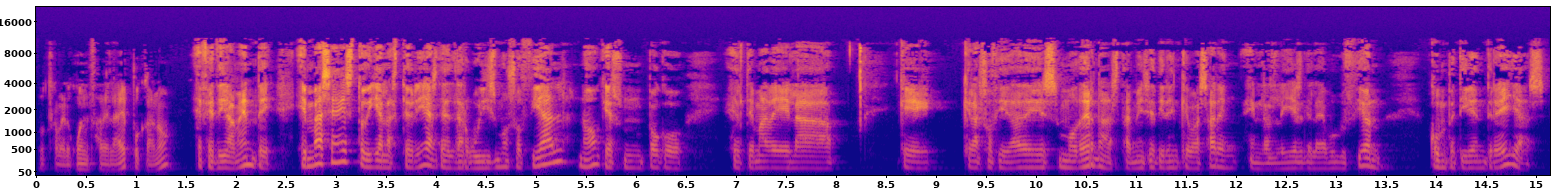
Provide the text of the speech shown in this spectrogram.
otra vergüenza de la época, ¿no? Efectivamente. En base a esto y a las teorías del darwinismo social, ¿no? Que es un poco el tema de la que, que las sociedades modernas también se tienen que basar en, en las leyes de la evolución, competir entre ellas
